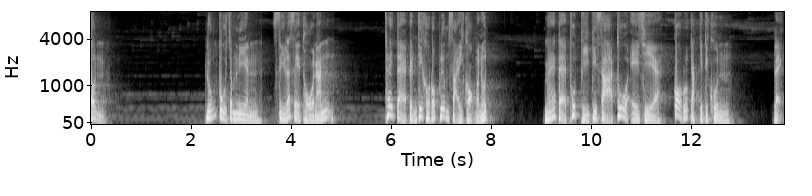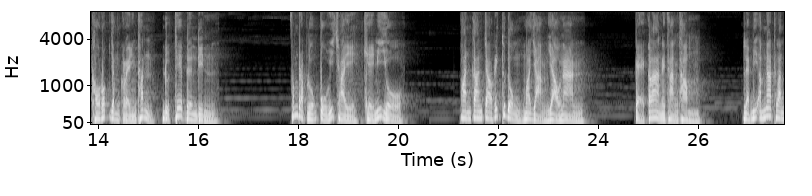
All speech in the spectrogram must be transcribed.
ต้น หลวงปู่จำเนียน ศีลเศรษโถนั้น ใช่แต่เป็นที่เคารพเลื่อมใสของมนุษย์ แม้แต่พูดผีปีศาจทั่วเอเชียก็รู้จักกิตติคุณ และเคารพยำเกรงท่านดุจเทพเดินดินสำหรับหลวงปู่วิชัย เขมิโย ผ่านการจาริกธุดงมาอย่างยาวนาน แก่กล้าในทางธรรม และมีอำนาจพลัง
